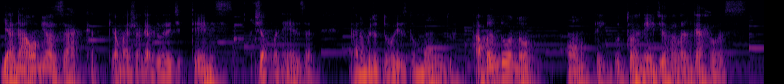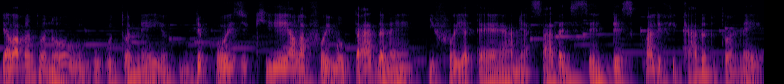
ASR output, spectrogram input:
E a Naomi Osaka, que é uma jogadora de tênis japonesa, a número 2 do mundo, abandonou ontem o torneio de Roland Garros. E ela abandonou o, o, torneio depois de que ela foi multada, né? E foi até ameaçada de ser desqualificada do torneio,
